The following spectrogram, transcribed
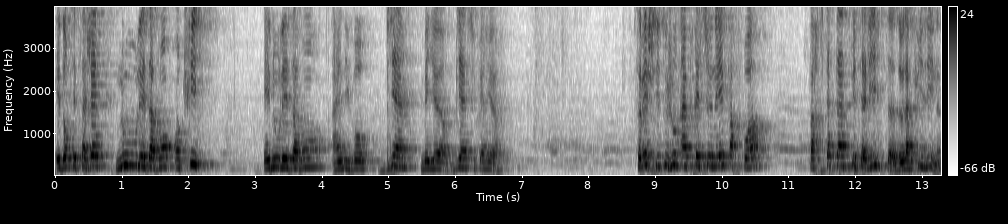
et dans ces sagesses, nous les avons en Christ. Et nous les avons à un niveau bien meilleur, bien supérieur. Vous savez, je suis toujours impressionné parfois par certains spécialistes de la cuisine.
